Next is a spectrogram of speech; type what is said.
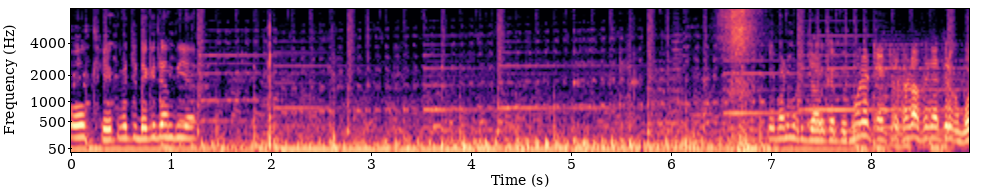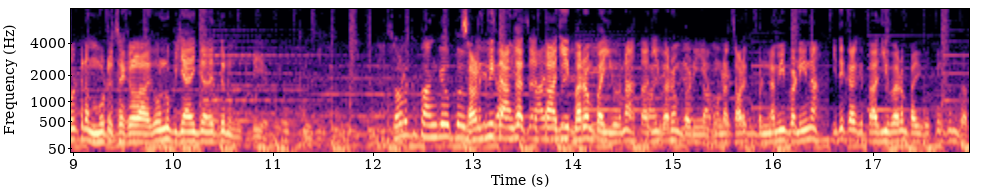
ਉਹ ਖੇਤ ਵਿੱਚ ਡਿੱਗ ਜਾਂਦੀ ਹੈ। ਕੋਈ ਮਾੜੀ ਮੋਟੀ ਜਾਣਕਾਰੀ ਦਿਓ। ਮੋਰੇ ਟਰੈਕਟਰ ਖੜਾ ਸੀਗਾ ਇੱਧਰ ਇੱਕ ਬੁਲਟ ਮੋਟਰਸਾਈਕਲ ਆ ਗਿਆ ਉਹਨੂੰ ਪਛਾਣ ਜਾਂਦੇ ਇੱਧਰ ਨੂੰ ਗੱਡੀ ਆ ਗਈ। ਸੜਕ ਤੰਗ ਹੈ ਉਧਰ ਸੜਕ ਵੀ ਤੰਗ ਆ, ਤਾਜੀ ਬਰਮ ਪਈ ਹੋ ਨਾ ਤਾਜੀ ਬਰਮ ਬਣੀ ਆ ਹੁਣ ਸੜਕ ਨਵੀਂ ਬਣੀ ਨਾ ਇਹਦੇ ਕਰਕੇ ਤਾਜੀ ਬਰਮ ਪਈ ਕੋ ਕਿਦੋਂ ਦਾ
